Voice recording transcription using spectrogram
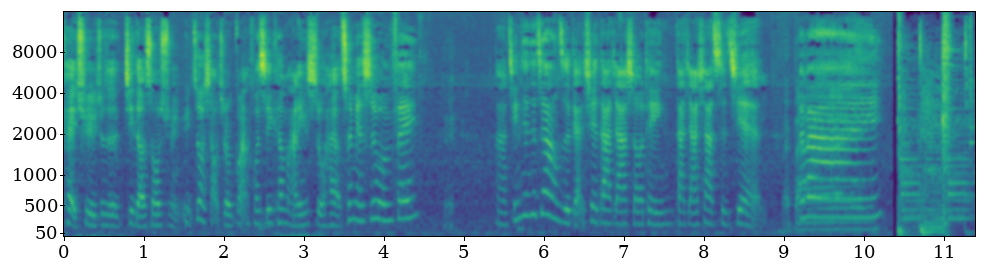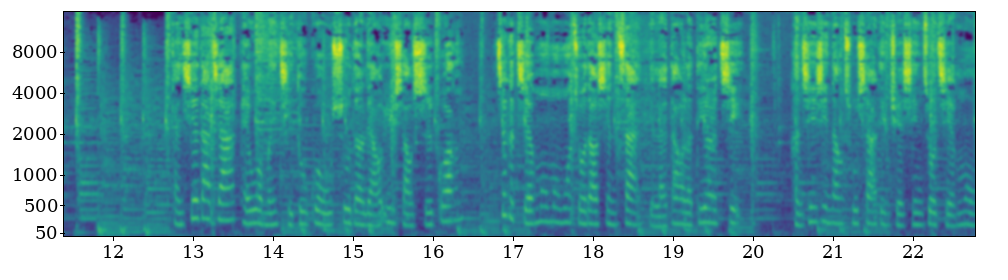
可以去就是记得搜寻宇宙小酒馆，或是一颗马铃薯，还有催眠师文飞。对，那今天就这样子，感谢大家收听，大家下次见，拜拜。感谢大家陪我们一起度过无数的疗愈小时光。这个节目默默做到现在，也来到了第二季。很庆幸当初下定决心做节目，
